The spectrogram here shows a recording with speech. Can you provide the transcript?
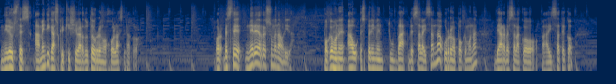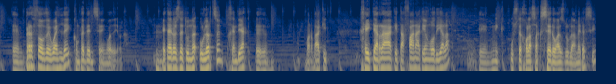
Nire ustez, amendik asko ikisi behar dute urrengo jolazirako. Hor, beste, nire erresumena hori da. Pokemon hau esperimentu bat bezala izan da, urrengo Pokemona behar bezalako ba, izateko, en Breath of the Wild Day kompetentzia ingo diona. Mm. Eta eroz detu ulertzen, jendeak, eh, bueno, bakit, heiterrak eta fanak egongo diala, eh, nik uste jolazak zeroa ez dula merezi,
